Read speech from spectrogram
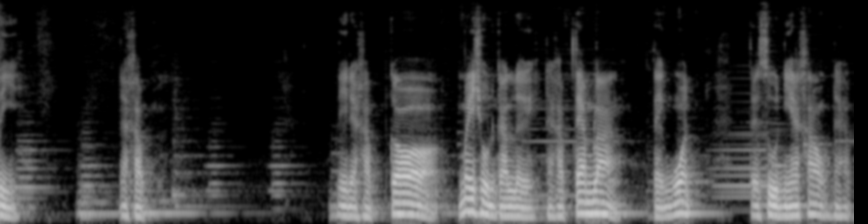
สี่นะครับ นี่นะครับก็ไม่ชนกันเลยนะครับ แต้มล่างแต่งวดแต่สูตรนี้เข้านะครับ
